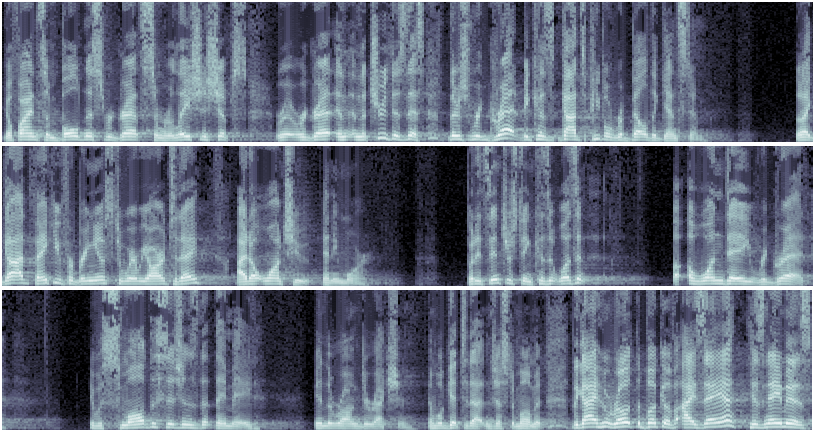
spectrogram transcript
You'll find some boldness regrets, some relationships re- regret. And, and the truth is this. There's regret because God's people rebelled against him. Like, God, thank you for bringing us to where we are today. I don't want you anymore. But it's interesting because it wasn't a one day regret, it was small decisions that they made in the wrong direction. And we'll get to that in just a moment. The guy who wrote the book of Isaiah, his name is.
